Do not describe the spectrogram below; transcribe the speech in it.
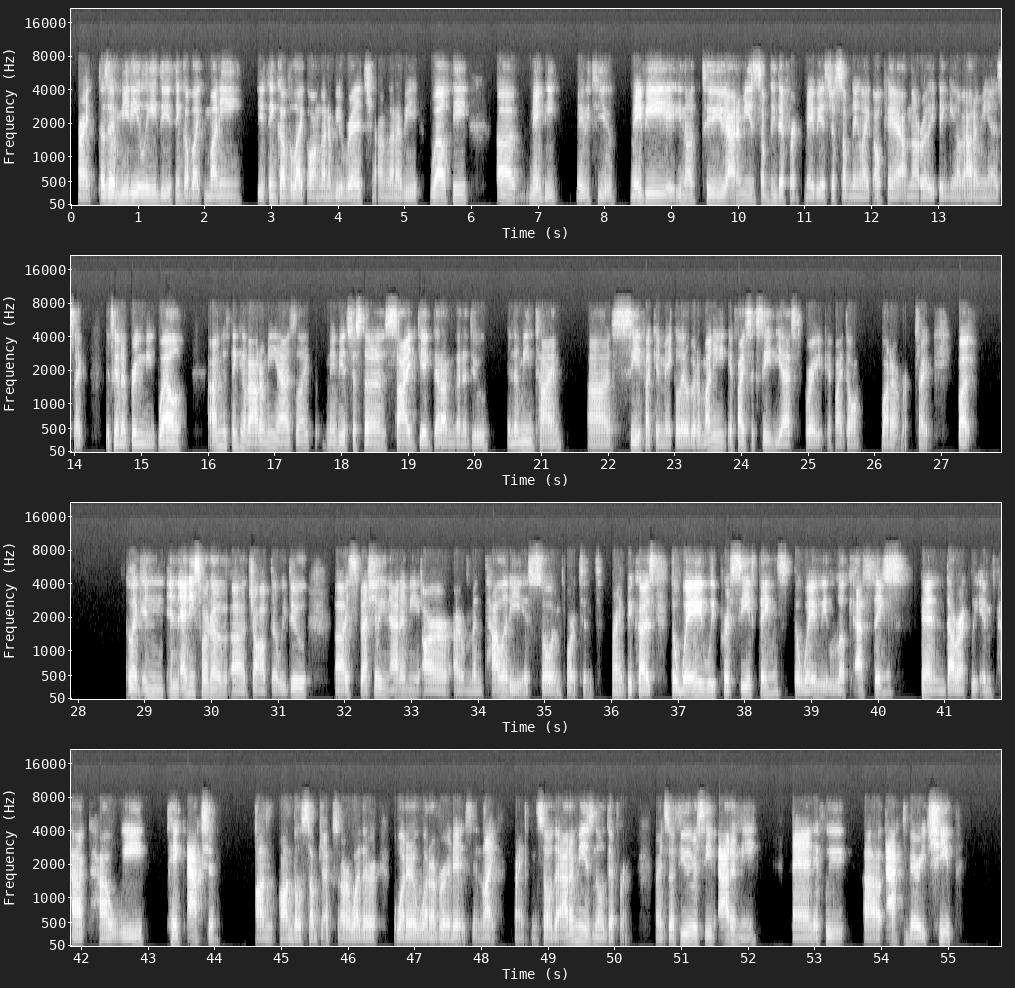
right? Does it immediately, do you think of like money? Do you think of like, oh, I'm gonna be rich, I'm gonna be wealthy? Uh, maybe, maybe to you. Maybe, you know, to you, Atomy is something different. Maybe it's just something like, okay, I'm not really thinking of Atomy as like it's gonna bring me wealth. I'm just thinking of Atomy as like maybe it's just a side gig that I'm gonna do in the meantime. Uh, see if I can make a little bit of money. If I succeed, yes, great. If I don't, whatever, right? But like in in any sort of uh, job that we do, uh, especially in Atomy, our our mentality is so important, right? Because the way we perceive things, the way we look at things, can directly impact how we take action on on those subjects or whether whatever whatever it is in life, right? And so the Atomy is no different, right? So if you receive Atomy, and if we uh, act very cheap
